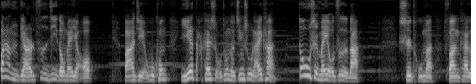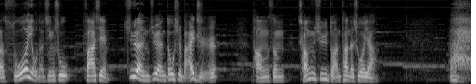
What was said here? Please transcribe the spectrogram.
半点字迹都没有。八戒、悟空也打开手中的经书来看，都是没有字的。师徒们翻开了所有的经书，发现卷卷都是白纸。唐僧长吁短叹地说：“呀，唉，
